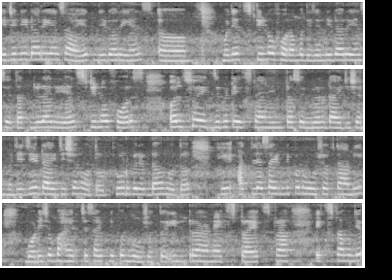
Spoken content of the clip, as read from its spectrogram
हे जे निडारियन्स आहेत निडारियन्स म्हणजेच स्टिनोफोरामध्ये जे निडारियन्स येतात cnidarians ctenophores also exhibit extra intracellular digestion म्हणजे जे डायजेशन होतं फूड ब्रेकडाऊन होतं हे आतल्या साईडने पण होऊ शकतं आणि बॉडीच्या बाहेरच्या साईडने पण होऊ शकतं. इंट्रा आणि एक्स्ट्रा एक्स्ट्रा एक्स्ट्रा म्हणजे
